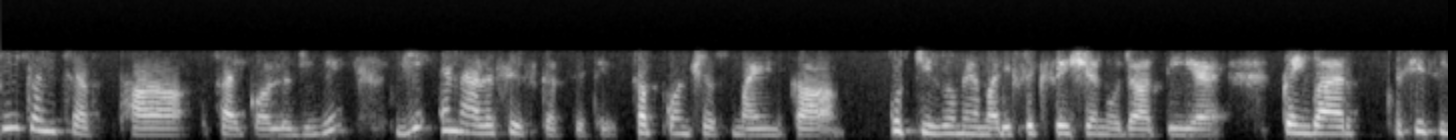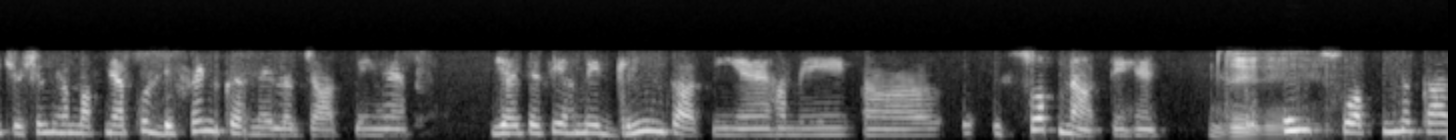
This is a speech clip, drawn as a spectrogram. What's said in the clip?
की कंसेप्ट था साइकोलॉजी में ये एनालिसिस करते थे सबकॉन्शियस माइंड का कुछ चीज़ों में हमारी फिक्सेशन हो जाती है। कई बार किसी सिचुएशन में हम अपने आप को डिफेंड करने लग जाते हैं। या जैसे हमें ड्रीम्स आती हैं हमें स्वप्न आते हैं। जी, जी. उन स्वप्न का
